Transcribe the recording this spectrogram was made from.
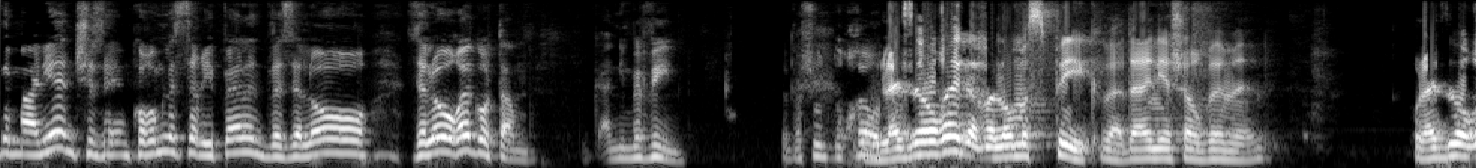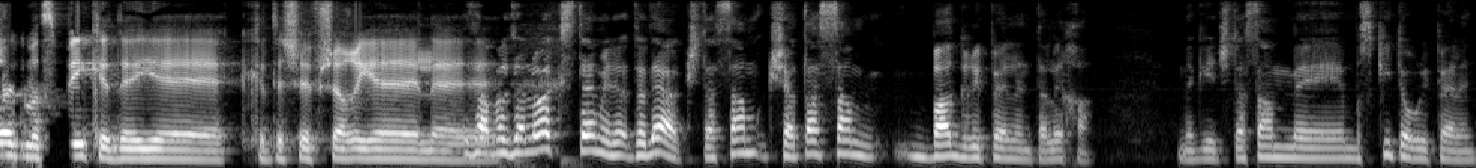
זה מעניין שהם קוראים לזה repellent וזה לא, לא הורג אותם, אני מבין. זה פשוט דוחה אותם. אולי זה הורג, אבל לא מספיק, ועדיין יש הרבה מהם. אולי זה הורג מספיק כדי, אה, כדי שאפשר יהיה ל... זה, אבל זה לא extermi, אתה יודע, כשאתה שם, כשאתה שם bug repellent עליך, נגיד, כשאתה שם mosquito repellent,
